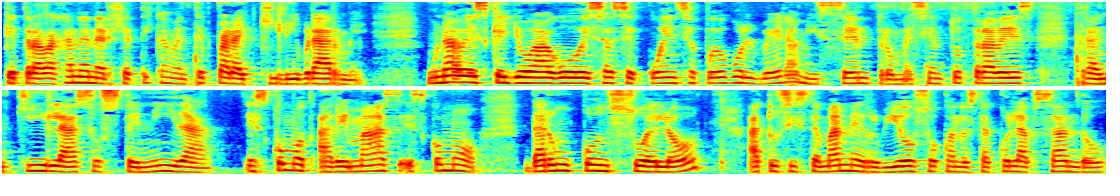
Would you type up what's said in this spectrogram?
que trabajan energéticamente para equilibrarme. Una vez que yo hago esa secuencia, puedo volver a mi centro, me siento otra vez tranquila, sostenida. Es como, además, es como dar un consuelo a tu sistema nervioso cuando está colapsando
